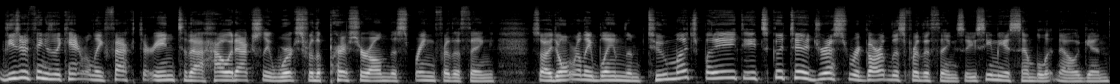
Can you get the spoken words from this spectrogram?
these are things that can't really factor into that how it actually works for the pressure on the spring for the thing. So I don't really blame them too much, but it, it's good to address regardless for the thing. So you see me assemble it now again.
